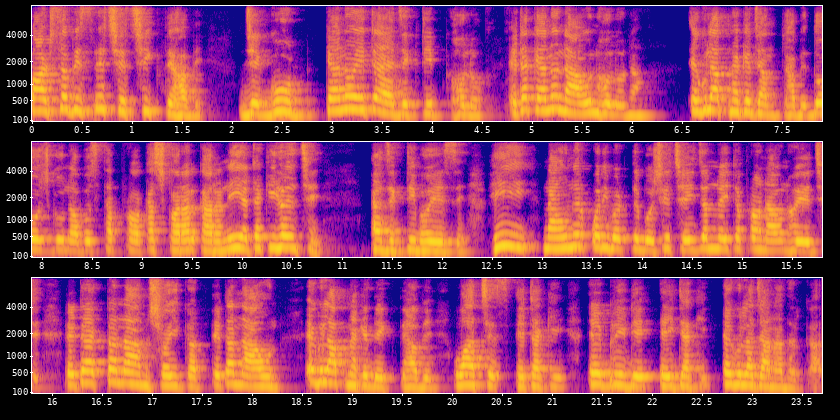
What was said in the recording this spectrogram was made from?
পার্টস অফ স্পিচ শিখতে হবে। যে গুড কেন এটা অ্যাজেক্টিভ হলো? এটা কেন নাউন হলো না? এগুলো আপনাকে জানতে হবে। দোষ গুণ অবস্থা প্রকাশ করার কারণেই এটা কি হয়েছে? অ্যাজেক্টিভ হয়েছে। হি নাউনের পরিবর্তে বসেছে এই জন্য এটা প্রনাউন হয়েছে। এটা একটা নাম, সৈকত, এটা নাউন, এগুলো আপনাকে দেখতে হবে। ওয়াচেস এটা কি? এভরিডে এইটা কি? এগুলা জানা দরকার।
